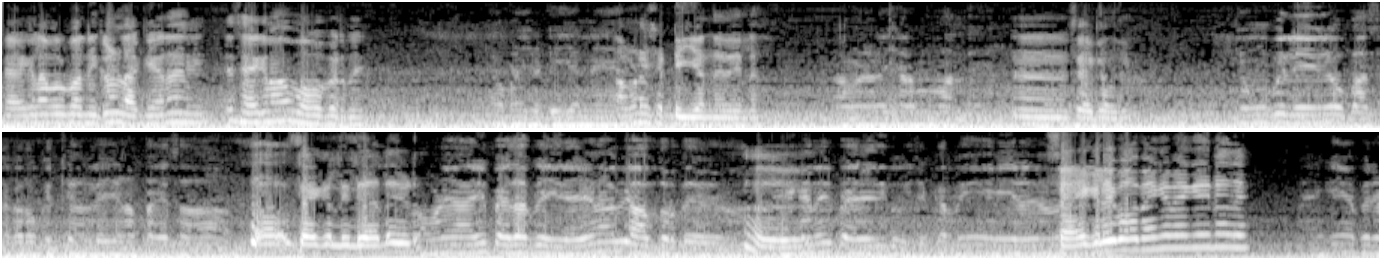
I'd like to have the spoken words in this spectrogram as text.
ਸਾਈਕਲਾਂ ਪਰ ਬਾਹਰ ਨਿਕਲਣ ਲੱਗ ਗਿਆ ਨਾ ਇਹ। ਇਹ ਸਾਈਕਲਾਂ 'ਤੇ ਬਹੁਤ ਫਿਰਦੇ। ਆਪਣੇ ਛੱਡੀ ਜਾਂਦੇ ਆ। ਆਪਣੇ ਛੱਡੀ ਜਾਂਦੇ ਦਿਲ। ਆਪਣੇ ਵਾਲੇ ਸ਼ਰਮ ਮੰਨਦੇ ਆ। ਹਾਂ ਸਾਈਕਲ ਦੀ। ਕਿਉਂ ਵੀ ਲੈ ਜਾਓ ਬੱਸ ਕਰੋ ਕਿੱਥੇ ਨੂੰ ਲੈ ਜਾਣਾ ਪੈਸਾ? ਸਾਈਕਲ ਲੈ ਲਿਆ ਨਾ ਜਿਹੜਾ। ਆਪਣੇ ਆ ਹੀ ਪੈਸਾ ਭੇਜ ਰਹੇ ਜਾਣਾ ਵੀ ਆਪ ਤੁਰਦੇ ਹੋ ਜਾਣਾ। ਹਾਂ। ਇਹ ਕਹਿੰਦੇ ਵੀ ਪੈਸੇ ਦੀ ਕੋਈ ਚੱਕਰ ਨਹੀਂ ਇਹ। ਸਾਈਕਲ ਹੀ ਬਹੁਤ ਮਹਿੰਗੇ ਮਹਿੰਗੇ ਇਹਨਾਂ ਦੇ। ਮਹਿੰਗੇ ਆ ਫਿਰ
